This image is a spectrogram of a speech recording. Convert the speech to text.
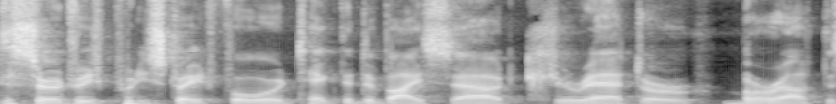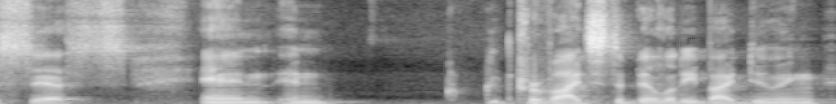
the surgery is pretty straightforward. Take the device out, curette or burr out the cysts, and, and provide stability by doing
